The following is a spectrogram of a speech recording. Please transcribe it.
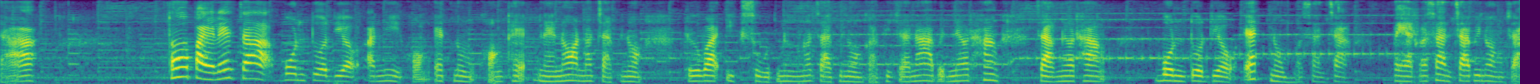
จ้าต่อไปเลยจ้าบนตัวเดียวอันนี้ของแอดหนุ่มของแท้แน่นอนนาะจ้ะพี่น้องหรือว่าอีกสูตรหนึ่งนาะจ้ะพี่น้องกับพิจารณาเป็นแนวทางจากแนวทางบนตัวเดียวแอดหนุ่มวสันจ้า แปดว่าสั่นจ้าพี่น้องจ้า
